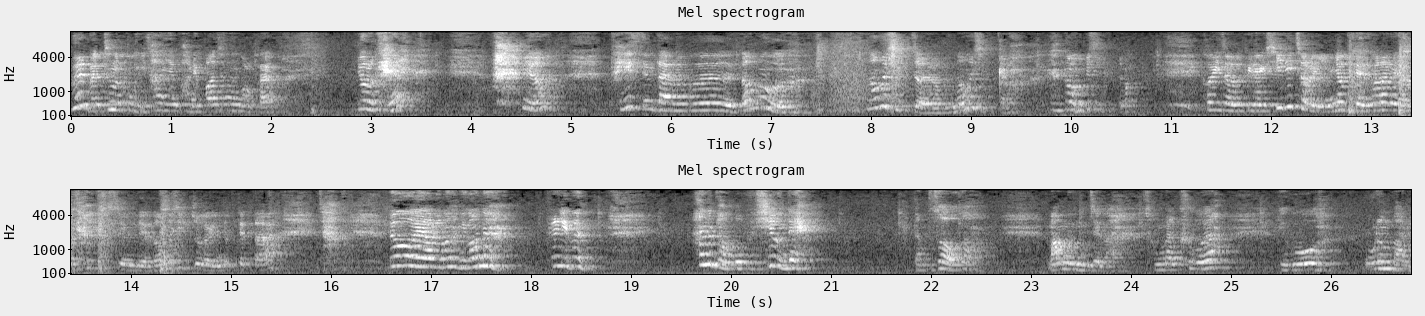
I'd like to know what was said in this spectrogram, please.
왜 매트는 꼭 이 사이에 발이 빠지는 걸까요? 이렇게? 하면 되겠습니다 여러분. 너무 너무 쉽죠 여러분. 너무 쉽죠. 너무 쉽죠. 거의 저는 그냥 CD처럼 입력된 사람이라고 생각하시면 돼요. 너무 쉽죠가 입력됐다. 자 요거예요 여러분 이거는 플립은 하는 방법은 쉬운데 일단 무서워서 마음의 문제가 정말 크고요. 그리고 오른발을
